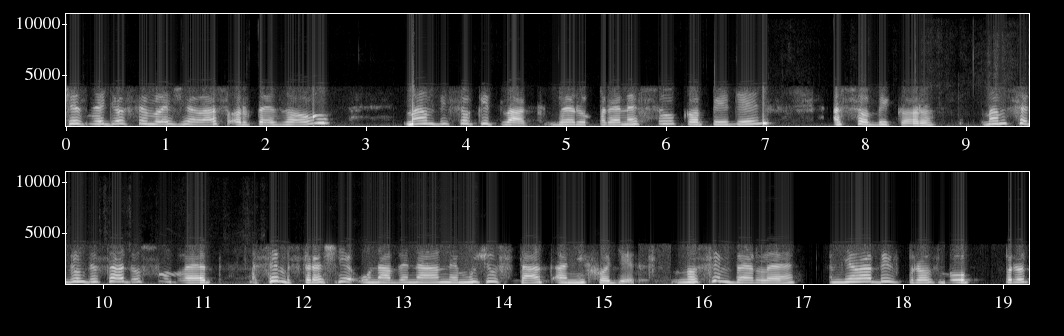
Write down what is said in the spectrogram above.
Šest neděl jsem ležela s ortézou, mám vysoký tlak, beru prenesu, kopidin a sobikor. Mám 78 let, jsem strašně unavená, nemůžu stát ani chodit. Nosím berle, měla bych prozbu, proč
